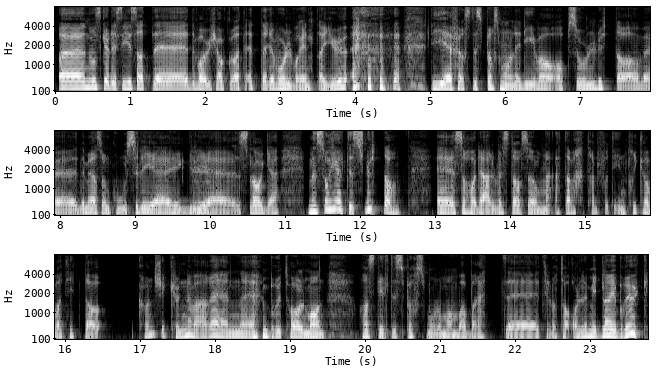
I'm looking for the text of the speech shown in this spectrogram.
Uh, nå skal det sies at uh, det var jo ikke akkurat et revolverintervju. de første spørsmålene de var absolutt av uh, det mer sånn koselige, hyggelige mm. slaget. Men så helt til slutt, da, så hadde Elvestad, som etter hvert hadde fått inntrykk av at Hitler kanskje kunne være en brutal mann, han stilte spørsmål om han var beredt til å ta alle midler i bruk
